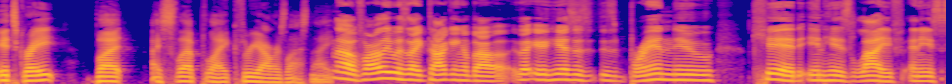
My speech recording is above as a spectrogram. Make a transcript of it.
it's great, but I slept like three hours last night. No, Farley was like talking about like he has this, this brand new kid in his life, and he's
